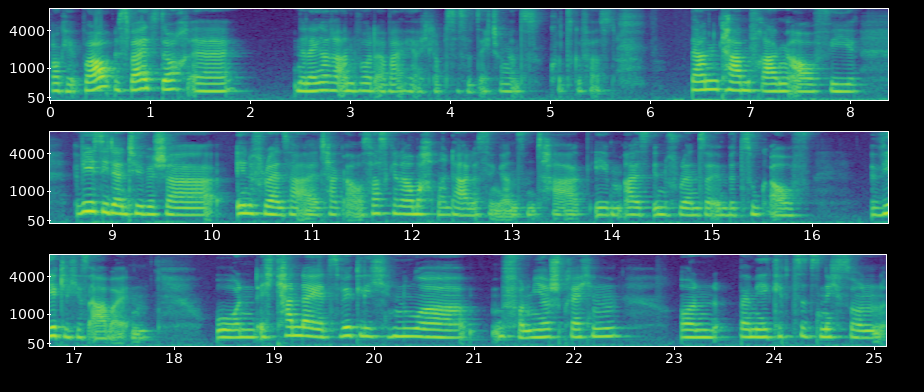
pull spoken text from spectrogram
okay, wow, es war jetzt doch äh, eine längere Antwort, aber ja, ich glaube, das ist jetzt echt schon ganz kurz gefasst. Dann kamen Fragen auf wie, wie sieht ein typischer Influencer-Alltag aus? Was genau macht man da alles den ganzen Tag eben als Influencer in Bezug auf wirkliches Arbeiten? Und ich kann da jetzt wirklich nur von mir sprechen. Und bei mir gibt es jetzt nicht so einen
